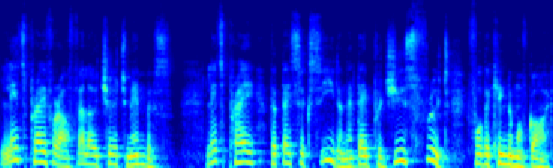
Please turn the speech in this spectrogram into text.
Let's pray for our fellow church members. Let's pray that they succeed and that they produce fruit for the kingdom of God.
